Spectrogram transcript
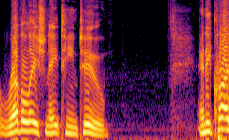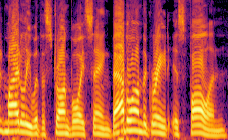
Revelation 18:2, and he cried mightily with a strong voice, saying, Babylon the Great is fallen,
